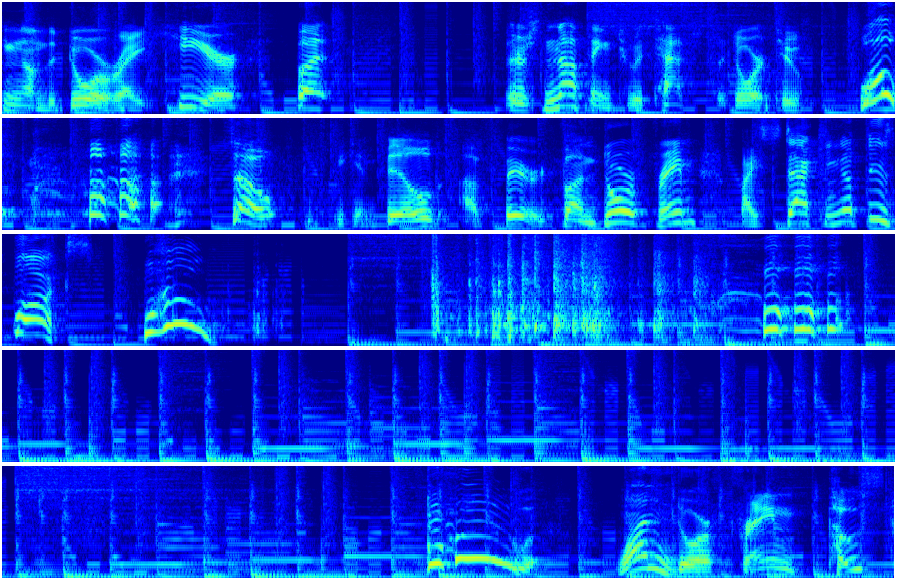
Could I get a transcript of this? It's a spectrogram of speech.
working on the door right here, but there's nothing to attach the door to. Whoa! so we can build a very fun door frame by stacking up these blocks. Woohoo! Woohoo! One door frame post.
